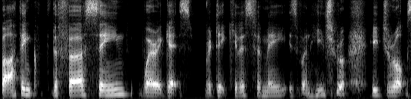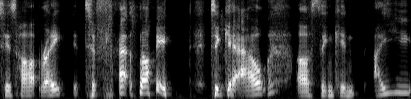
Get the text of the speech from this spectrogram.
but I think the first scene where it gets ridiculous for me is when he dro- he drops his heart rate to flatline to get out. I was thinking, are you?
